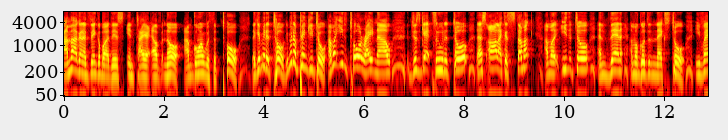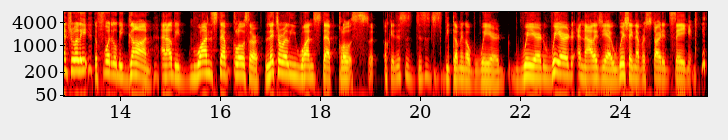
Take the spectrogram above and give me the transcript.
I'm not gonna think about this entire elephant. No, I'm going with the toe. Like, give me the toe. Give me the pinky toe. I'm gonna eat the toe right now. Just get through the toe. That's all I can stomach. I'm gonna eat the toe, and then I'm gonna go to the next toe. Eventually, the foot will be gone, and I'll be one step closer. Literally one step closer. Okay, this is this is just becoming a weird, weird, weird analogy. I wish I never started saying it.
